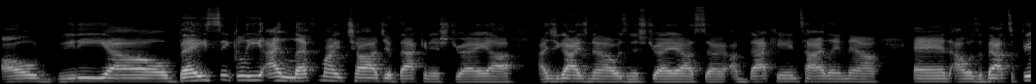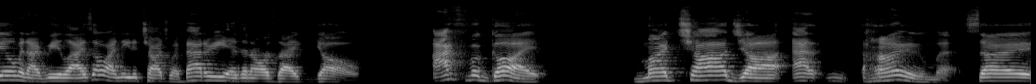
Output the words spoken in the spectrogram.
old video? Basically, I left my charger back in Australia. As you guys know, I was in Australia, so I'm back here in Thailand now. And I was about to film, and I realized, oh, I need to charge my battery. And then I was like, yo, I forgot my charger at home. So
